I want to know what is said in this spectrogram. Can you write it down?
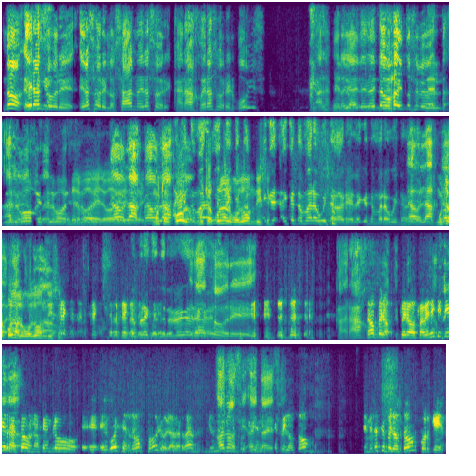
no, era sobre, era sobre Lozano, era sobre, carajo, era sobre el Boys. A la mierda, Del- ya, ya, del- ya estaba, del- entonces me va- Del, a del la boy, mierda, del boy, El del boy, boy. el boy, Me va a el hablar, boy. me va a Mucho tomar mucho algodón, dice. Hay que, hay que tomar agüita, Gabriel, hay que tomar agüita. Mucho hablar, algodón, dice. Era sobre. Carajo. No, pero, este, pero me tiene razón, por ejemplo, eh, el gol se cerró solo, la verdad. Yo Ah, no, sí, ahí está eso. pelotón. Se mete ese pelotón porque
